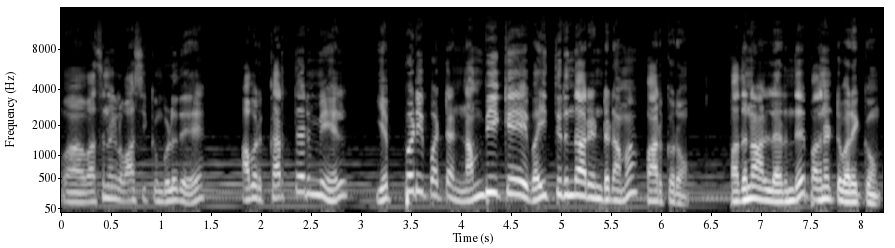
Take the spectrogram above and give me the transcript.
வ- வசனங்கள் வாசிக்கும் பொழுது அவர் கர்த்தர் மேல் எப்படிப்பட்ட நம்பிக்கையை வைத்திருந்தார் என்று நாம பார்க்கிறோம். பதினாலுல இருந்து பதினெட்டு வரைக்கும்.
